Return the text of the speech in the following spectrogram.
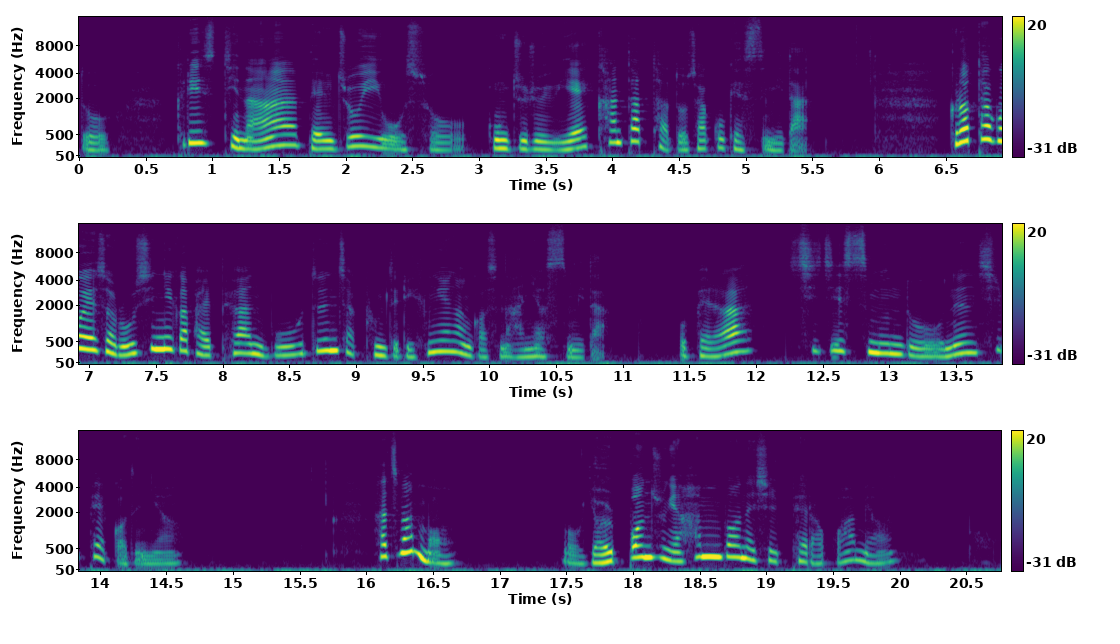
또 크리스티나 벨조이오소 공주를 위해 칸타타도 작곡했습니다. 그렇다고 해서 로시니가 발표한 모든 작품들이 흥행한 것은 아니었습니다. 오페라 시지스문도는 실패했거든요. 하지만 뭐, 뭐 10번 중에 한 번의 실패라고 하면 뭐,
